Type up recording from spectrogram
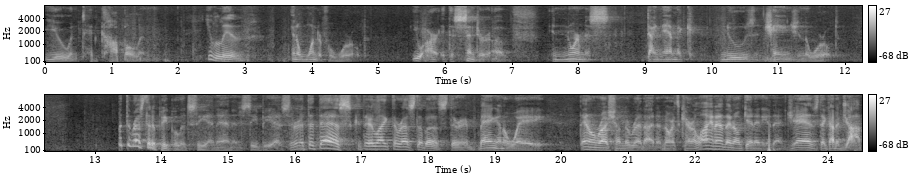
you and Ted Koppel, and you live in a wonderful world. You are at the center of enormous, dynamic news and change in the world. But the rest of the people at CNN and CBS, they're at the desk. They're like the rest of us. They're banging away. They don't rush on the red eye to North Carolina. They don't get any of that jazz. They got a job.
